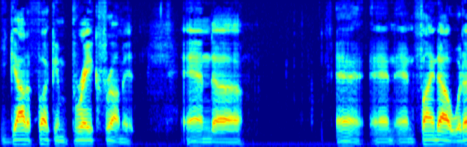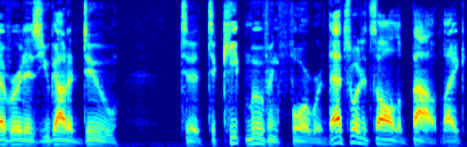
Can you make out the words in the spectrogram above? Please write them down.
You got to fucking break from it. And, uh, and and and find out whatever it is you got to do to to keep moving forward. That's what it's all about. Like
